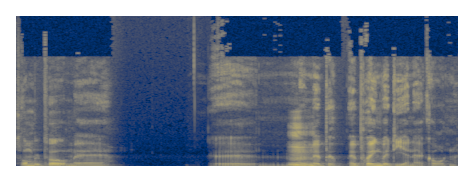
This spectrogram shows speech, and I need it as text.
trumle på med, øh, mm. med, med pointværdierne af kortene.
